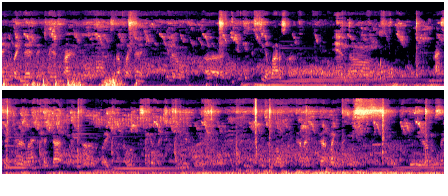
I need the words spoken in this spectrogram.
things like that that transpire and stuff like that, you know, uh, you get to see a lot of stuff. And um, I sit there and I had got like, uh, like I wouldn't say like cheated, but kind of got like. You know what I'm saying?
